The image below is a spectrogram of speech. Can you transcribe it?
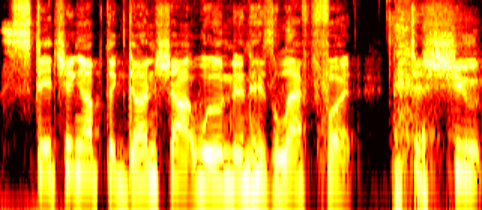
stitching up the gunshot wound in his left foot to shoot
